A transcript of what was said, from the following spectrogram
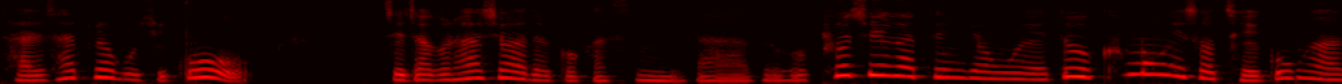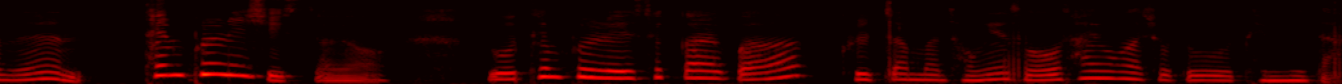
잘 살펴보시고 제작을 하셔야 될 것 같습니다. 그리고 표지 같은 경우에도 크몽에서 제공하는 템플릿이 있어요. 이 템플릿 색깔과 글자만 정해서 사용하셔도 됩니다.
